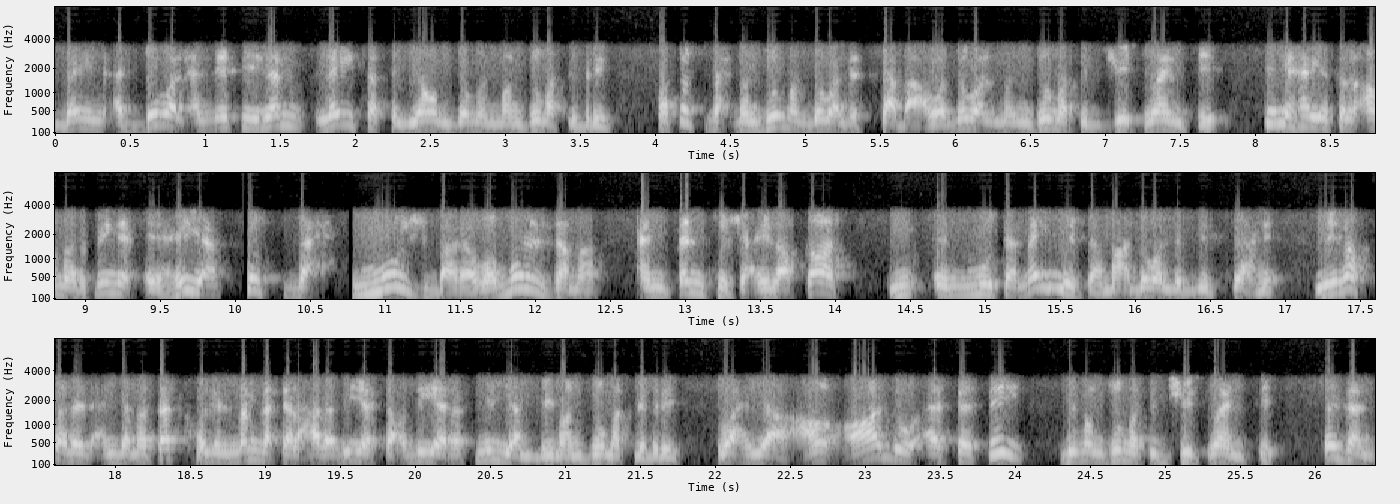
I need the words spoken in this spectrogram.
بين الدول التي لم ليست اليوم ضمن منظومة البريكس فتصبح منظومة الدول السبع ودول منظومة ال G 20 في نهاية الأمر في هي تصبح مجبرة وملزمة أن تنتج علاقات متميزة مع دول البريكس يعني لنفترض عندما تدخل المملكة العربية السعودية رسميا بمنظومة البريكس وهي عضو أساسي بمنظومة ال G 20 اذا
